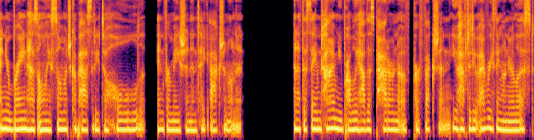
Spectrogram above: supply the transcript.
And your brain has only so much capacity to hold information and take action on it. And at the same time, you probably have this pattern of perfection. You have to do everything on your list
